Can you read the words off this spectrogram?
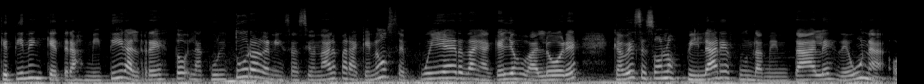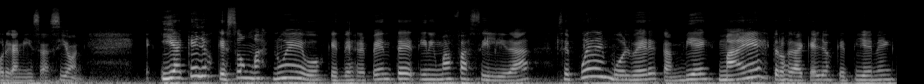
que tienen que transmitir al resto la cultura organizacional para que no se pierdan aquellos valores que a veces son los pilares fundamentales de una organización. Y aquellos que son más nuevos, que de repente tienen más facilidad, se pueden volver también maestros de aquellos que tienen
